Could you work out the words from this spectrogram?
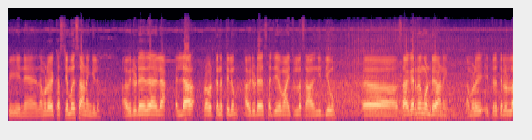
പിന്നെ നമ്മുടെ കസ്റ്റമേഴ്സ് ആണെങ്കിലും അവരുടേതായ എല്ലാ പ്രവർത്തനത്തിലും അവരുടെ സജീവമായിട്ടുള്ള സാന്നിധ്യവും സഹകരണം കൊണ്ടാണ് നമ്മൾ ഇത്തരത്തിലുള്ള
